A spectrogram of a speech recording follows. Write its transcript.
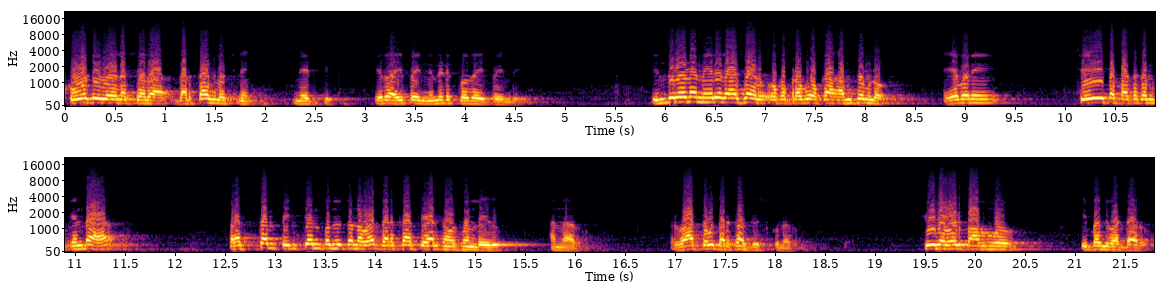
కోటి ఇరవై లక్షల దరఖాస్తులు వచ్చినాయి నేటికి. ఇరవై అయిపోయింది నిన్నటి క్లోజ్ అయిపోయింది. ఇందులోనే మీరే రాశారు ఒక ప్రభు ఒక అంశంలో. ఏమని? చేయుత పథకం కింద ప్రస్తుతం పింఛన్ పొందుతున్న వారు దరఖాస్తు చేయాల్సిన అవసరం లేదు అన్నారు. వార్తకు దరఖాస్తు తీసుకున్నారు. క్యూలో పడి పాపము ఇబ్బంది పడ్డారు.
